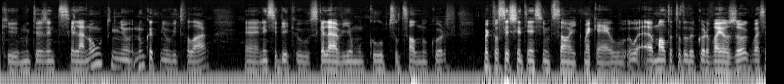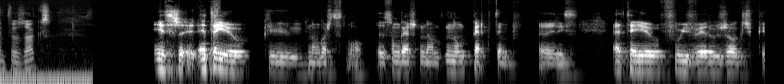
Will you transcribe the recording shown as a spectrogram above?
que muita gente se calhar não tinha, nunca tinha ouvido falar Uh, nem sabia que se calhar havia um clube de futsal no Corvo. Como é que vocês sentem essa emoção e como é que é? O, a malta toda da Corvo vai ao jogo, vai sempre ver os jogos? Esses, até eu, que não gosto de futebol, eu sou um gajo que não, não perco tempo a ver isso. Até eu fui ver os jogos que,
